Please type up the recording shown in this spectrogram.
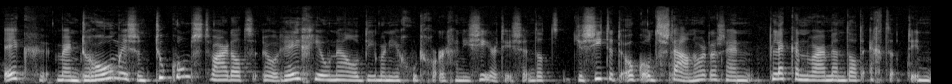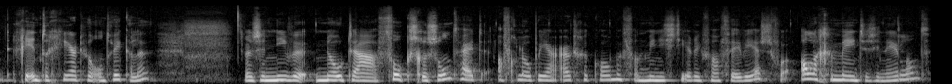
ik, mijn droom is een toekomst waar dat regionaal op die manier goed georganiseerd is. En dat, je ziet het ook ontstaan hoor. Er zijn plekken waar men dat echt geïntegreerd wil ontwikkelen. Er is een nieuwe nota volksgezondheid afgelopen jaar uitgekomen van het ministerie van VWS voor alle gemeentes in Nederland.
